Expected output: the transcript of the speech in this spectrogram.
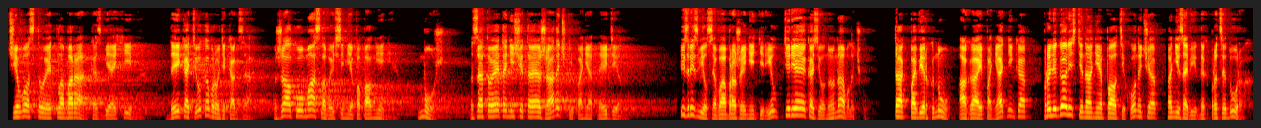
Чего стоит лаборантка с биохима? Да и Катюха вроде как за. Жалко у Масловой в семье пополнение. Муж, Зато это не считая Жаночки, понятное дело. Изрезвился воображение Кирилл, теряя казенную наволочку. Так поверх «ну», «ага» и «понятненько» пролегали стенания Пал Тихоныча о незавидных процедурах.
